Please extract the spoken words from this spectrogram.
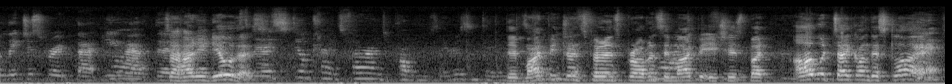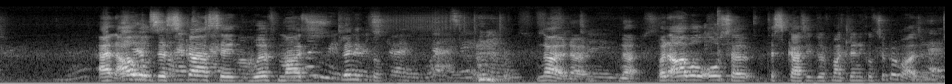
religious group that you have. The So how do you deal with this? There's still transference problems there, isn't there? There It's might be transference problems, there might be issues, but I would take on this client and I will don't still have to discuss it with my I wouldn't clinical. It straight away. That's it. you know, No, no, no. But I will also discuss it with my clinical supervisor. Yeah.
